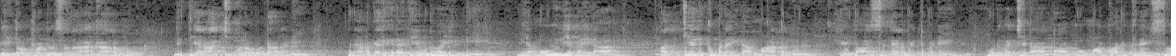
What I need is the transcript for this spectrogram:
నీతో పాటు సదాకాలము నిత్య రాజ్యములో ఉండాలని ప్రేమ కలిగిన దేవుడు అయ్యండి మీ అమూల్యమైన అత్యధికములైన మాటలు మీ దాసు నిలబెట్టుకొని కూడి వచ్చిన నాకు మాకు అనుగ్రహిస్తూ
